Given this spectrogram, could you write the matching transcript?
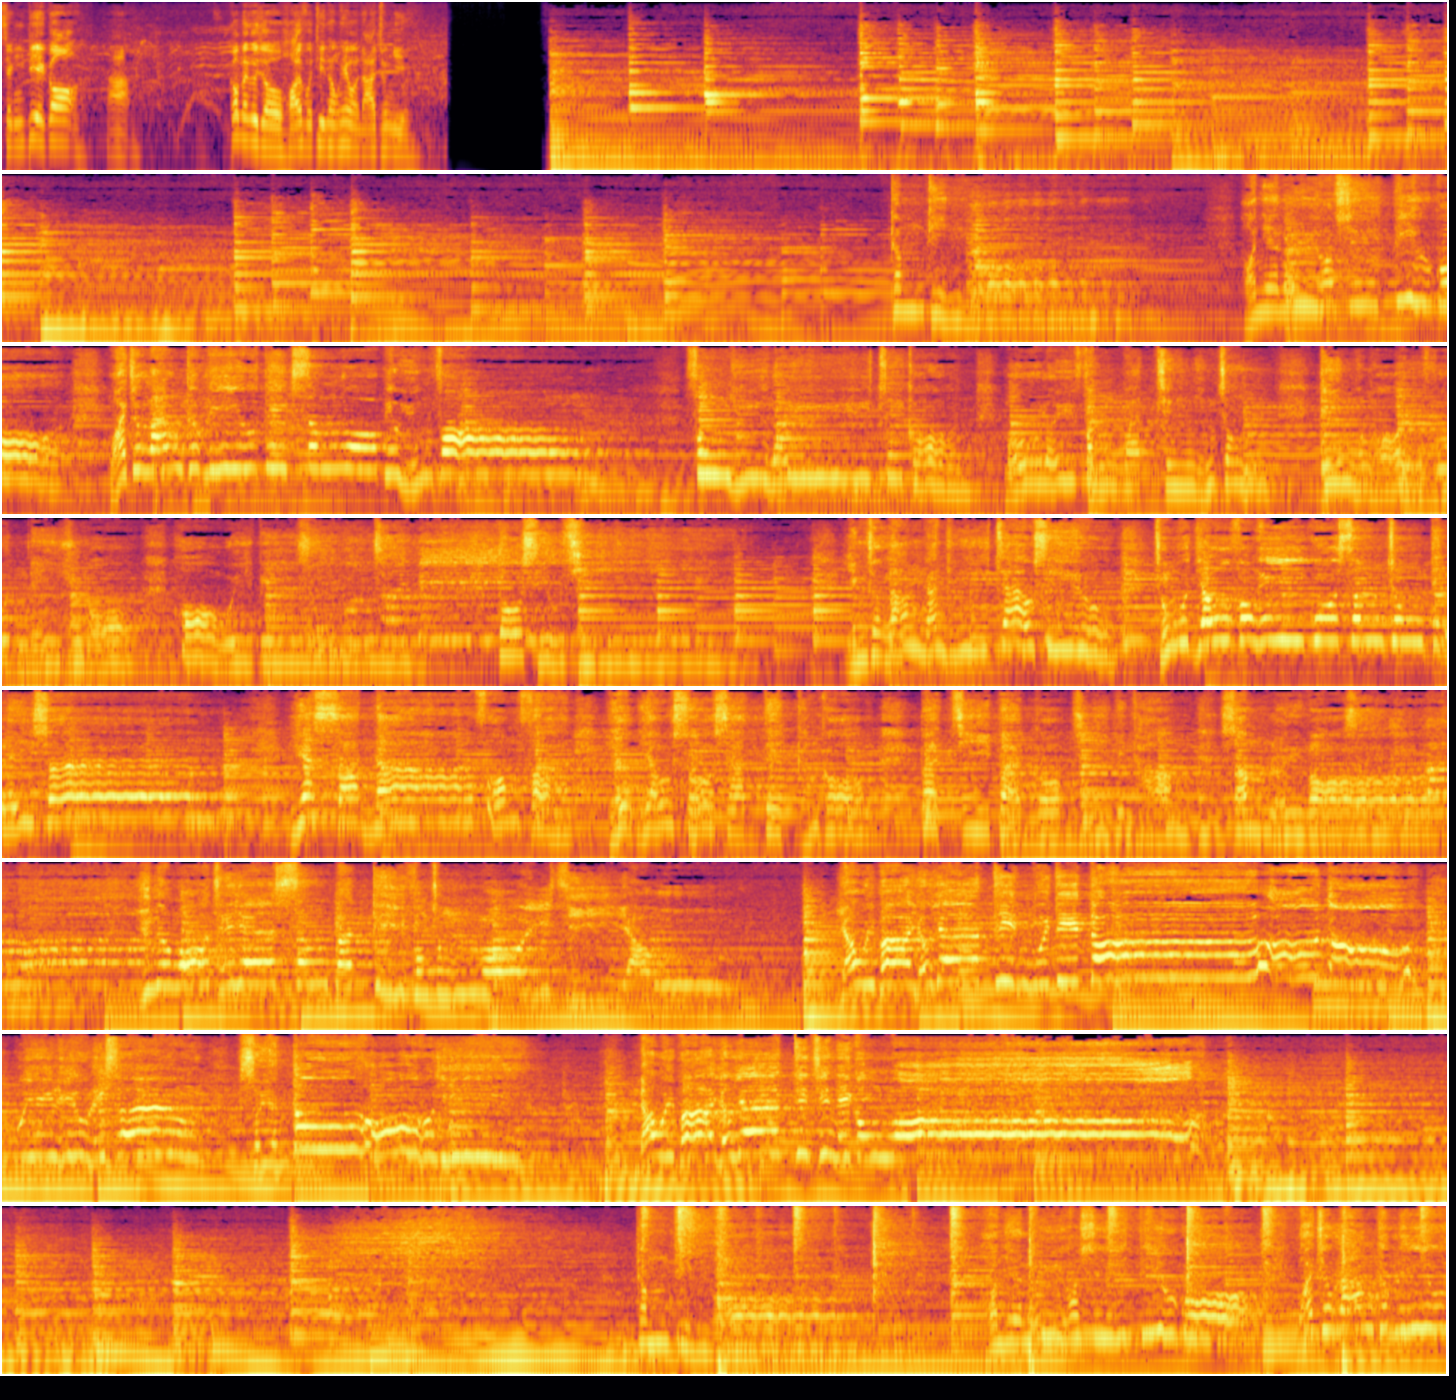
靜啲嘅歌啊，歌名叫做《海闊天空》，希望大家中意。今天我寒夜裏看雪飄過，懷着冷卻了的心窩飄遠方。風雨里追趕，霧裏分不清影蹤。天空海闊，你與我可會變？多少次？迎着冷眼與嘲笑，從沒有放棄過心中的理想。一刹那，彷彿若有所失的感觉，不知不觉已变淡，心里爱。原谅我这一生不羁放纵爱自由。也会怕有一天会跌倒。Oh no，背棄了理想，谁人都天千里共我？今天我。寒夜里看雪飘过，怀着冷却了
